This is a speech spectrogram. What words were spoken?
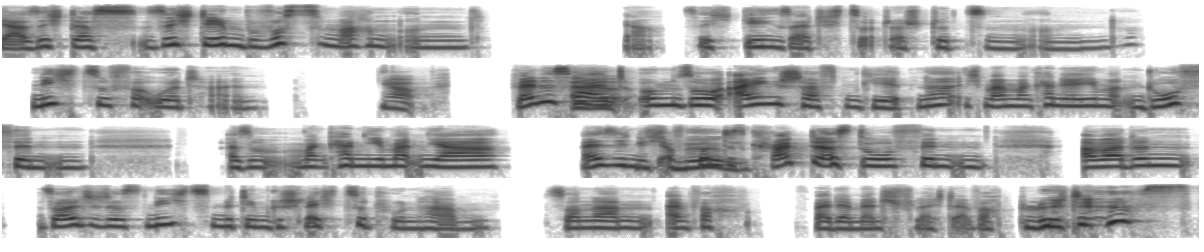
ja, sich das, sich dem bewusst zu machen und ja, sich gegenseitig zu unterstützen und nicht zu verurteilen. Ja. Wenn es also, halt um so Eigenschaften geht, ne? Ich meine, man kann ja jemanden doof finden, also man kann jemanden ja, weiß ich nicht, nicht aufgrund mögen. des Charakters doof finden, aber dann sollte das nichts mit dem Geschlecht zu tun haben, sondern einfach, weil der Mensch vielleicht einfach blöd ist.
